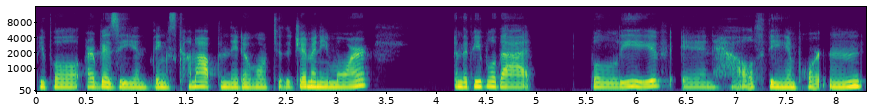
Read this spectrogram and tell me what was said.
people are busy and things come up and they don't go to the gym anymore. And the people that believe in health being important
